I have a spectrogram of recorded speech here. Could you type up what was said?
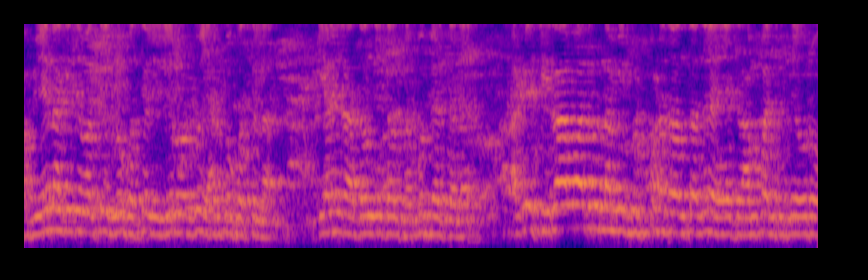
ಅವು ಏನಾಗಿದೆ ಮತ್ತು ಇನ್ನೂ ಗೊತ್ತಿಲ್ಲ. ಇಲ್ಲಿವರೆಗೂ ಯಾರಿಗೂ ಗೊತ್ತಿಲ್ಲ. ಕೇಳಿದರೆ ಅದೊಂದು ಇದೊಂದು ಸಬ್ಬು ಹೇಳ್ತಾರೆ. ಅದೇ ಚಿರಾವಾದರೂ ನಮಗೆ ಬಿಟ್ಕೊಡೋದು ಅಂತಂದರೆ ಗ್ರಾಮ ಪಂಚಾಯತಿಯವರು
